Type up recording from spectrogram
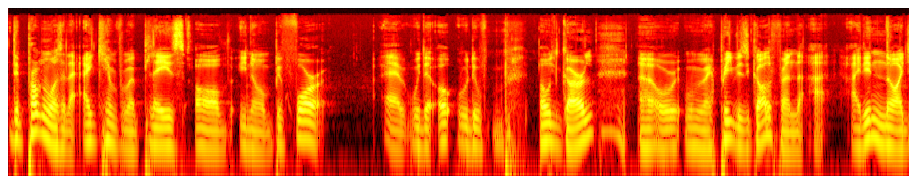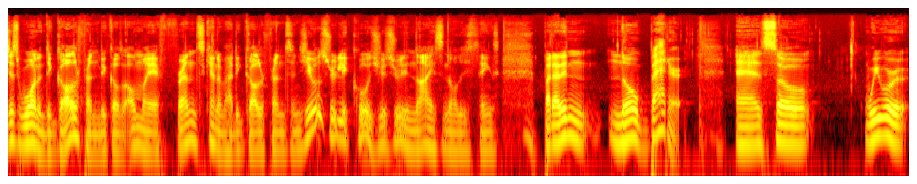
the problem was that I came from a place of, you know, before uh, with the with the old girl uh, or with my previous girlfriend, I, I didn't know. I just wanted a girlfriend because all my friends kind of had girlfriends, and she was really cool. She was really nice and all these things, but I didn't know better. And so we were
